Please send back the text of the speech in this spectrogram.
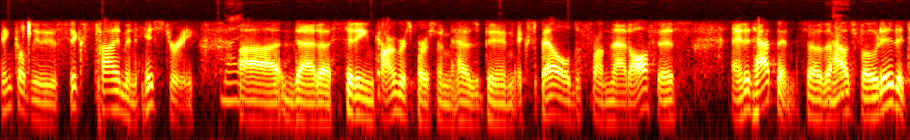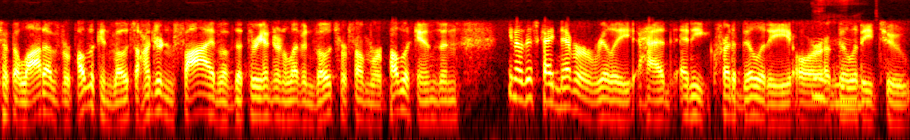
think, only the sixth time in history Right. uh, that a sitting congressperson has been expelled from that office. And it happened. So the mm-hmm. House voted. It took a lot of Republican votes. 105 of the 311 votes were from Republicans. And, you know, this guy never really had any credibility or ability to,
